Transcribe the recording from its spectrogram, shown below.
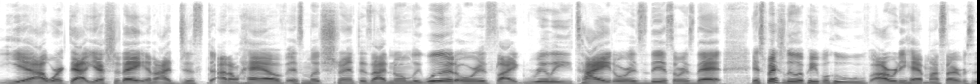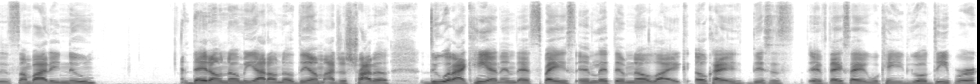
yeah, I worked out yesterday and I just I don't have as much strength as I normally would or it's like really tight or it's this or it's that, especially with people who've already had my services. Somebody new they don't know me, I don't know them. I just try to do what I can in that space and let them know like, okay, this is if they say, "Well, can you go deeper?"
